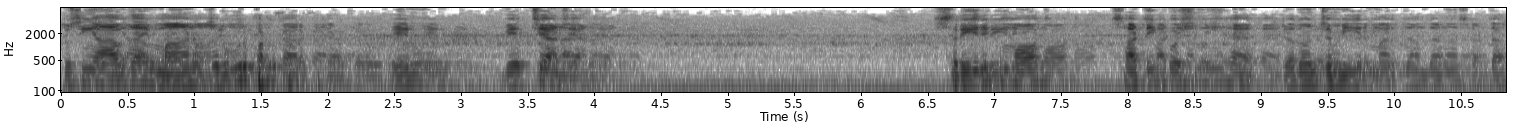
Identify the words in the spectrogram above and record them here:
ਤੁਸੀਂ ਆਪ ਦਾ ਇਮਾਨ ਜ਼ਰੂਰ ਪੱਕਾ ਰੱਖਿਆ ਕਰੋ, ਇਹਨੂੰ ਵੇਚਿਆ ਨਾ ਕਰੋ। ਸਰੀਰਕ ਮੌਤ ਸਾਡੀ ਕੁਛ ਨਹੀਂ ਹੈ। ਜਦੋਂ ਜ਼ਮੀਰ ਮਰ ਜਾਂਦਾ ਨਾ ਸਾਡਾ,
